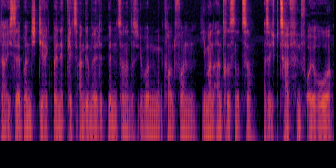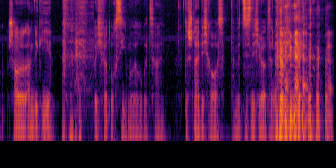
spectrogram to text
Da ich selber nicht direkt bei Netflix angemeldet bin, sondern das über einen Account von jemand anderes nutze. Also ich bezahle 5 Euro, Shoutout an Vicky. ich würde auch 7 Euro bezahlen. Das schneide ich raus, damit sie es nicht hört.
